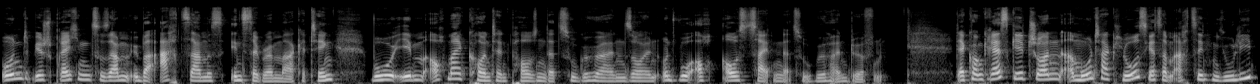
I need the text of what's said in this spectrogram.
und wir sprechen zusammen über achtsames Instagram-Marketing, wo eben auch mal Content-Pausen dazugehören sollen und wo auch Auszeiten dazugehören dürfen. Der Kongress geht schon am Montag los, jetzt am 18. Juli.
